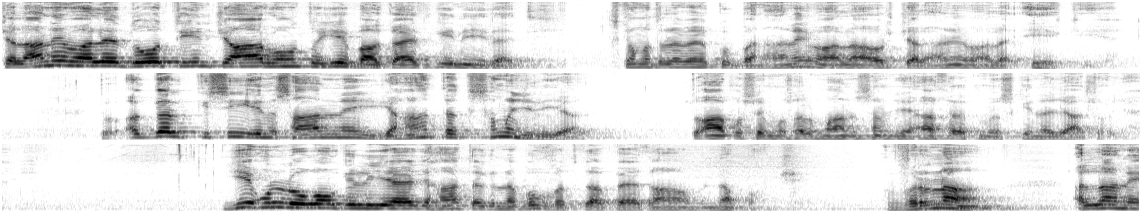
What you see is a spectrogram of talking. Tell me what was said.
چلانے والے دو، تین، چار ہوں تو یہ باقاعدگی نہیں رہتی۔ اس کا مطلب ہے کوئی بنانے والا اور چلانے والا ایک ہی ہے۔ تو اگر کسی انسان نے یہاں تک سمجھ لیا، تو آپ اسے مسلمان سمجھیں، آخرت میں اس کی نجات ہو جائے گی۔ یہ ان لوگوں کے لیے ہے جہاں تک نبوت کا پیغام نہ پہنچے۔ ورنہ اللہ نے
